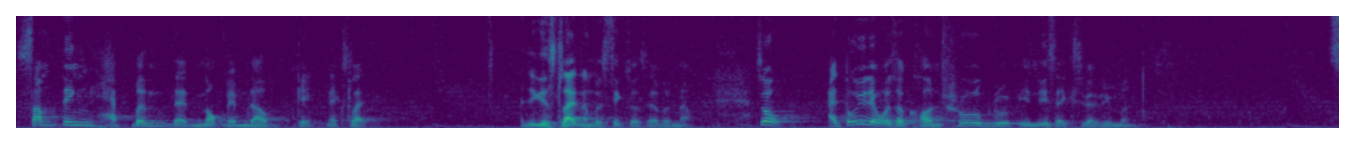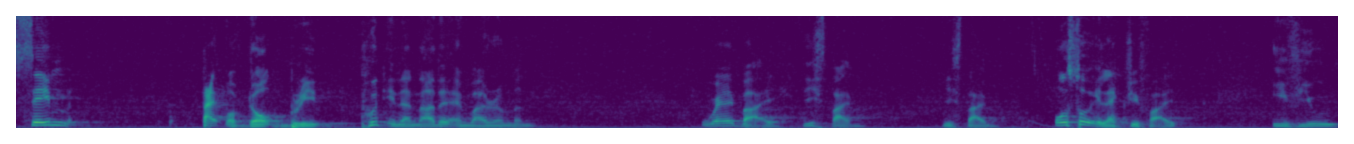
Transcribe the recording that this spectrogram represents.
something happened that knocked them down. Okay, next slide. I think it's slide number six or seven now. So I told you there was a control group in this experiment. Same type of dog breed put in another environment, whereby this time, this time, also electrified. If you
